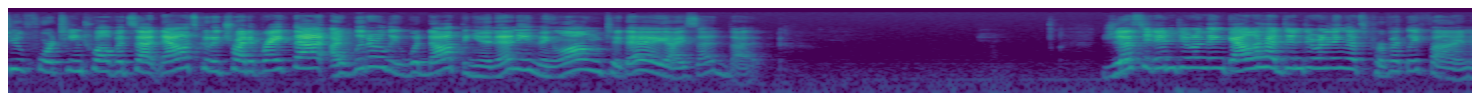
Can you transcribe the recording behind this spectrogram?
214.12 it's at now. It's going to try to break that. I literally would not be in anything long today. I said that. Jesse didn't do anything. Galahad didn't do anything. That's perfectly fine.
